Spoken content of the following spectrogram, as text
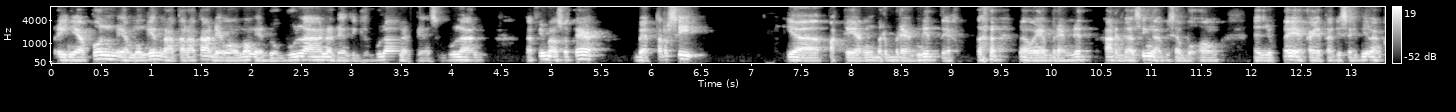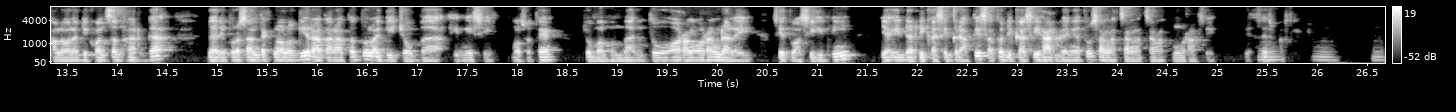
free-nya pun ya mungkin rata-rata ada yang ngomong ya dua bulan ada yang tiga bulan ada yang sebulan tapi maksudnya better sih ya pakai yang berbranded ya namanya branded harga sih nggak bisa bohong dan juga ya kayak tadi saya bilang kalau lagi concern harga dari perusahaan teknologi rata-rata tuh lagi coba ini sih maksudnya coba membantu orang-orang dari situasi ini ya either dikasih gratis atau dikasih harganya tuh sangat-sangat sangat murah sih biasanya hmm. seperti itu. Hmm. hmm.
